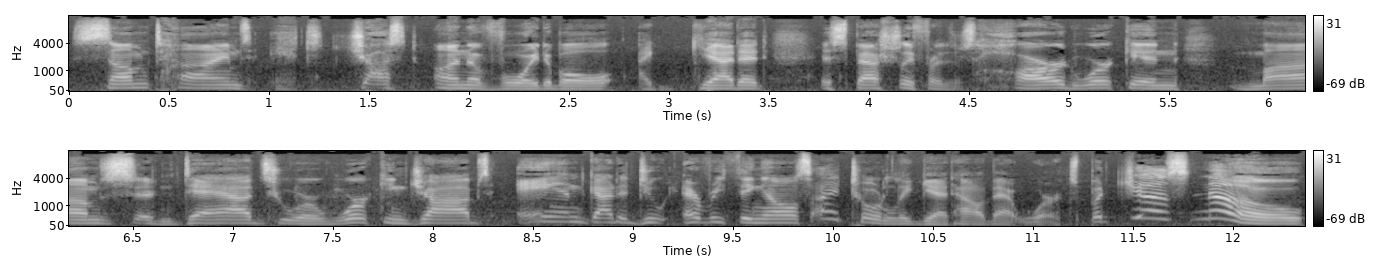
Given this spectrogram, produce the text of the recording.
Sometimes it's just unavoidable. I get it, especially for those hardworking moms and dads who are working jobs and got to do everything else. I totally get how that works. But just know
